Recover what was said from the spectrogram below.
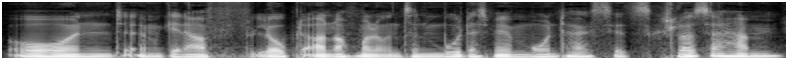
Und ähm, genau, lobt auch nochmal unseren Mut, dass wir montags jetzt geschlossen haben.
